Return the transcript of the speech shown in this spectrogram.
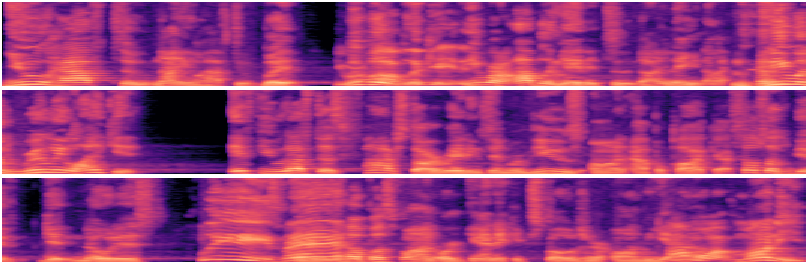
You have to, not you don't have to, but You we were would- obligated. You are obligated to. No, no, you're not. we would really like it if you left us five star ratings and reviews on Apple Podcasts. Helps us get get noticed Please, man. and man. help us find organic exposure on the app. I want money.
